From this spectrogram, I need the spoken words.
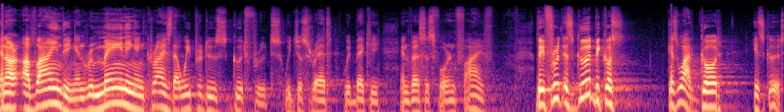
and our abiding and remaining in Christ that we produce good fruit. We just read with Becky in verses 4 and 5. The fruit is good because, guess what? God is good.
